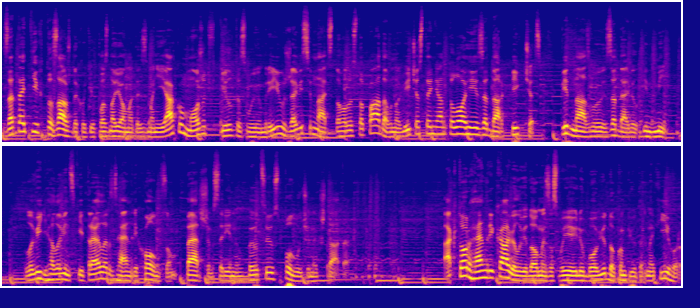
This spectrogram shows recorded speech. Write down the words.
Зате ті, хто завжди хотів познайомитись з маніяком, можуть втілити свою мрію вже 18 листопада в новій частині антології The Dark Pictures під назвою The Devil in Me. Ловіть геловінський трейлер з Генрі Холмсом, першим серійним вбивцею Сполучених Штатах. Актор Генрі Кавіл відомий за своєю любов'ю до комп'ютерних ігор.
